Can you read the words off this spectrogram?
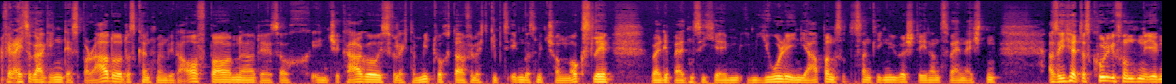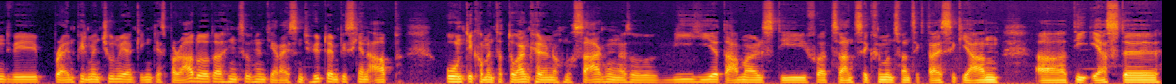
Vielleicht sogar gegen Desperado, das könnte man wieder aufbauen. Der ist auch in Chicago, ist vielleicht am Mittwoch da, vielleicht gibt es irgendwas mit John Moxley, weil die beiden sich ja im, im, Juli in Japan sozusagen gegenüberstehen an zwei Nächten. Also ich hätte das cool gefunden, irgendwie Brian Pillman Jr. gegen Desperado da hinzuführen, die reißen die Hütte ein bisschen ab und die Kommentatoren können auch noch sagen, also wie hier damals die vor 20, 25, 30 Jahren äh, die erste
